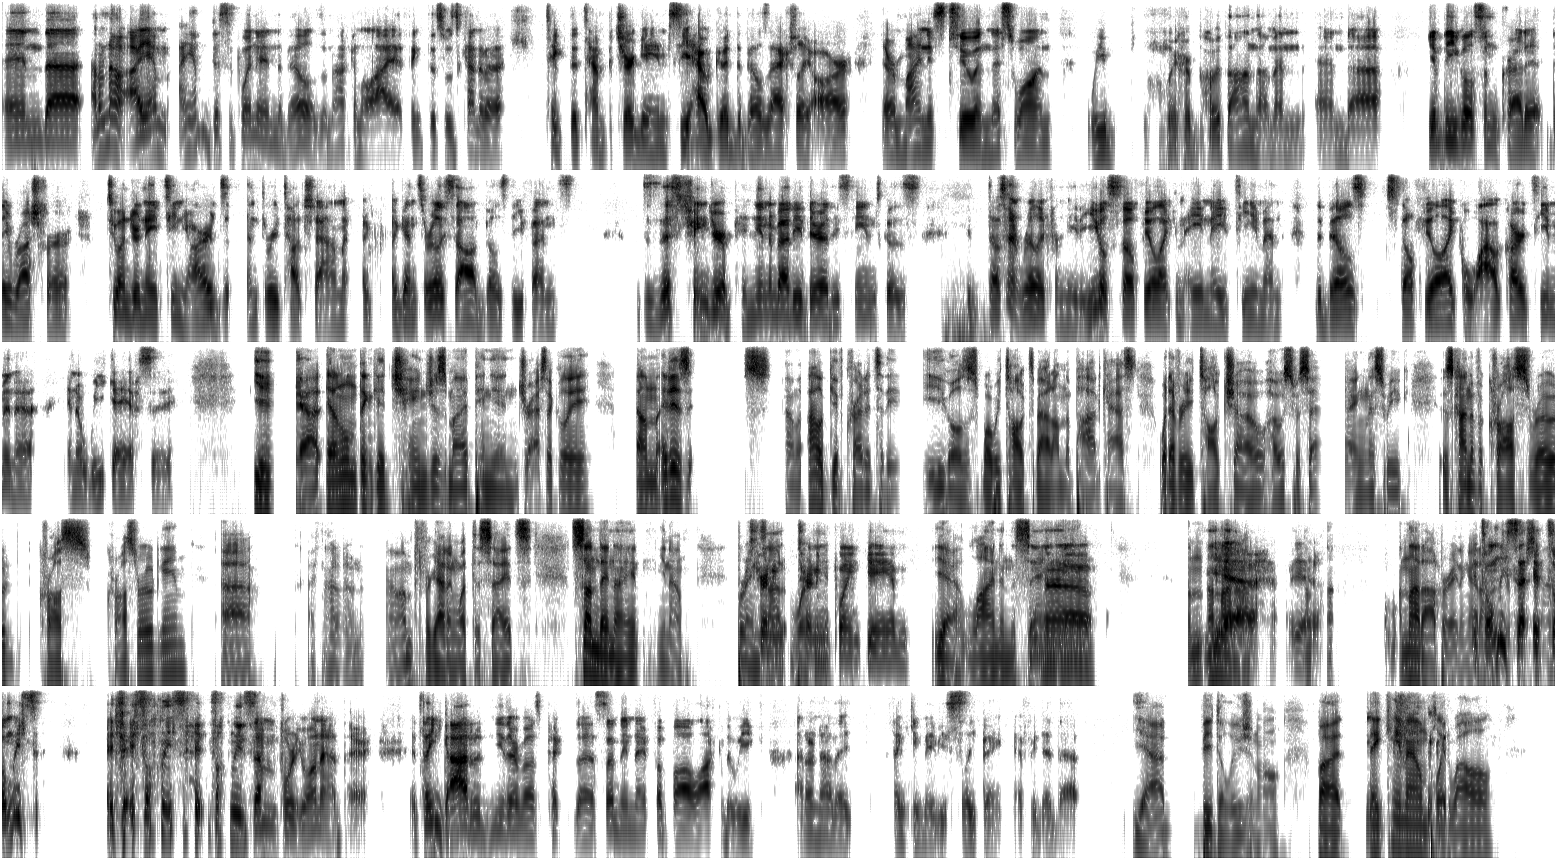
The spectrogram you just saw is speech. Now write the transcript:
And uh, I don't know. I am I am disappointed in the Bills. I'm not gonna lie. I think this was kind of a take the temperature game, see how good the Bills actually are. They're minus two in this one. We we were both on them, and and uh, give the Eagles some credit. They rushed for 218 yards and three touchdowns against a really solid Bills defense does this change your opinion about either of these teams? Because it doesn't really for me. The Eagles still feel like an eight and eight team, and the Bills still feel like a wild card team in a in a weak AFC. Yeah, I don't think it changes my opinion drastically. Um, it is. Um, I'll give credit to the Eagles. What we talked about on the podcast, whatever talk show host was saying this week, it was kind of a crossroad cross crossroad game. Uh, I, I don't know I'm forgetting what to say. It's Sunday night, you know, brain's turning, not working. Turning point game. Yeah, line in the sand no. game. I'm, I'm yeah, not, yeah. I'm, I'm, not operating. it's only se- it's only it's it's only it's only 7:41 out there. Thank God neither of us picked the Sunday night football lock of the week. I don't know. They think you may be sleeping if we did that. Yeah, be delusional. But they came out and played well.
